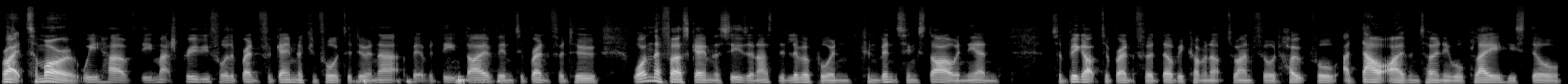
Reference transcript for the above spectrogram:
Right, tomorrow we have the match preview for the Brentford game. Looking forward to doing that. A bit of a deep dive into Brentford, who won their first game of the season, as did Liverpool, in convincing style in the end. So big up to Brentford. They'll be coming up to Anfield, hopeful. I doubt Ivan Toney will play. He's still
